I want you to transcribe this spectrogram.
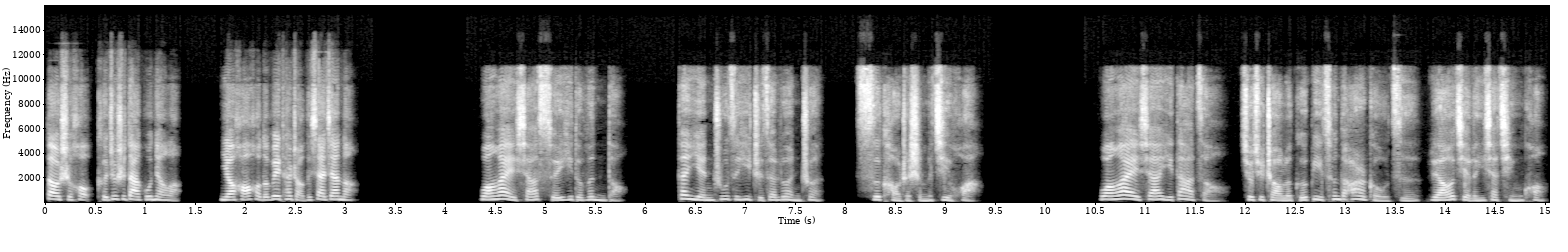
到时候可就是大姑娘了，你要好好的为她找个下家呢。”王爱霞随意的问道，但眼珠子一直在乱转，思考着什么计划。王爱霞一大早就去找了隔壁村的二狗子，了解了一下情况，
